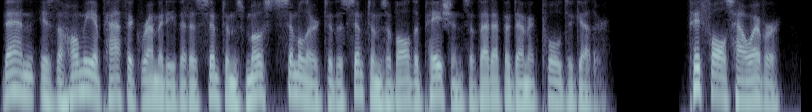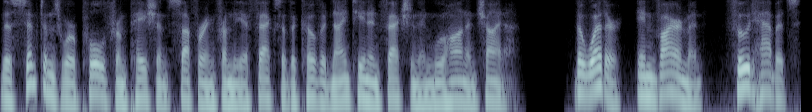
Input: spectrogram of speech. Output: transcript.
then, is the homeopathic remedy that has symptoms most similar to the symptoms of all the patients of that epidemic pooled together. Pitfalls, however, the symptoms were pulled from patients suffering from the effects of the COVID 19 infection in Wuhan and China. The weather, environment, food habits,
